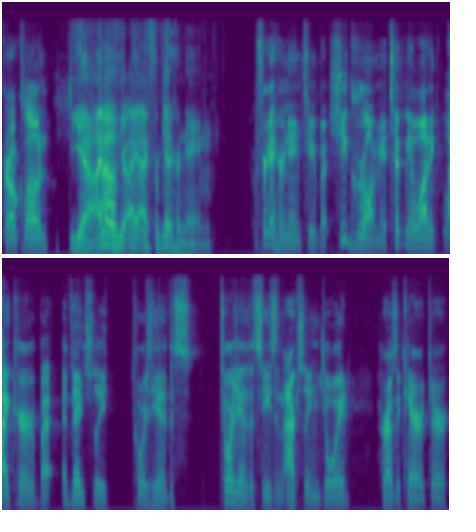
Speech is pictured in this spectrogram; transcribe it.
girl clone. Yeah, I know. Um, I, I forget her name. I forget her name too, but she grew on me. It took me a while to like her, but eventually, towards the end of this, towards the end of the season, I actually enjoyed her as a character.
